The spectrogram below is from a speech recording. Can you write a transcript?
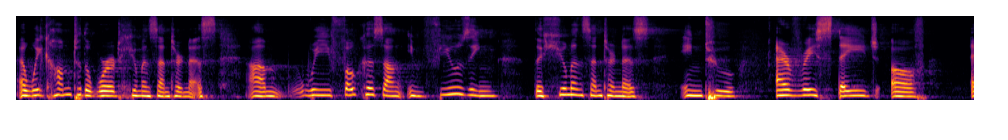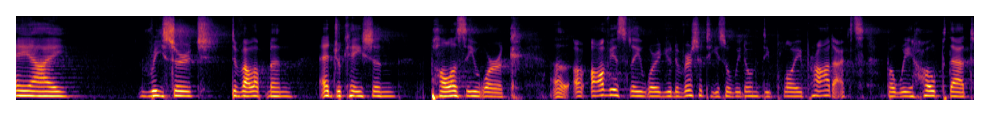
and we come to the word human-centeredness. Um, we focus on infusing the human-centeredness into every stage of AI research, development, education, policy work. Uh, obviously, we're a university, so we don't deploy products, but we hope that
